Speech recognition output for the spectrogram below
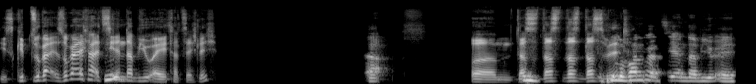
Die es gibt sogar, sogar älter als die Hm. NWA tatsächlich. Ja. Ähm, das, Hm. das, das, das ist wild. Relevanter als die NWA.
